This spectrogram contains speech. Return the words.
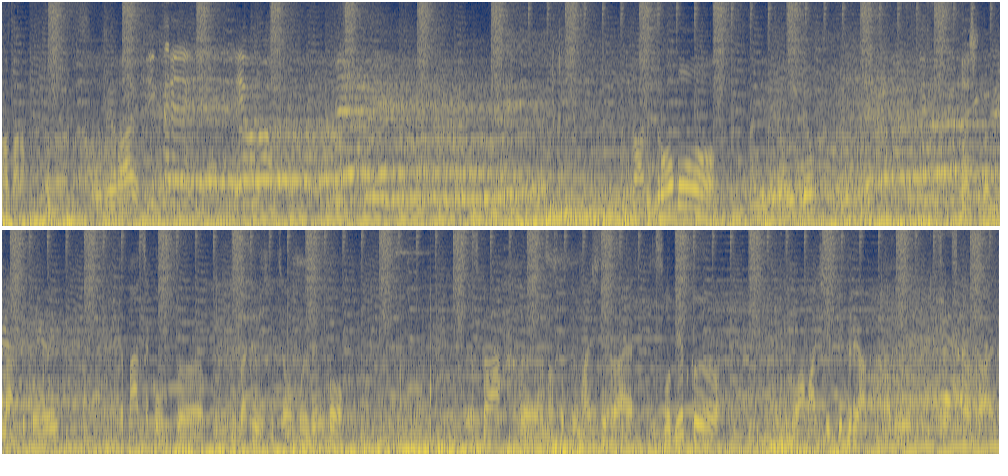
Назаров е, розіграє. Вікторе! Ліворот! Удар від Робу. На місці густів. М'яч іде на секундовий. 15 секунд е, заключні цього поєдинку. ЦСКА е, наступний матч зіграє зі Слобідкою. Два матчі підряд. Нагадую, ЦСКА грають.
